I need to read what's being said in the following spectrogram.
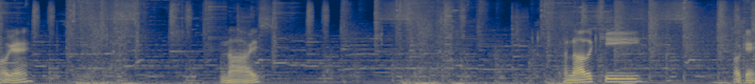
Okay. Nice. Another key. Okay.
